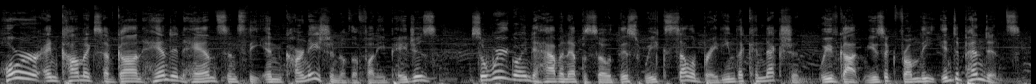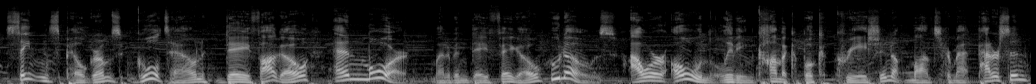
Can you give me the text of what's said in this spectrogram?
Horror and comics have gone hand in hand since the incarnation of the Funny Pages, so we're going to have an episode this week celebrating the connection. We've got music from the Independents, Satan's Pilgrims, Ghoultown, De Fago, and more. Might have been Dave Fago, who knows? Our own living comic book creation, Monster Matt Patterson,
